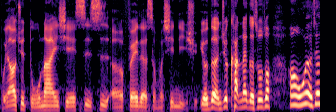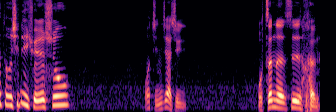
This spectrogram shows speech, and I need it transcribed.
不要去读那一些似是而非的什么心理学。有的人就看那个说说哦，我有在读心理学的书，我紧接着，我真的是很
